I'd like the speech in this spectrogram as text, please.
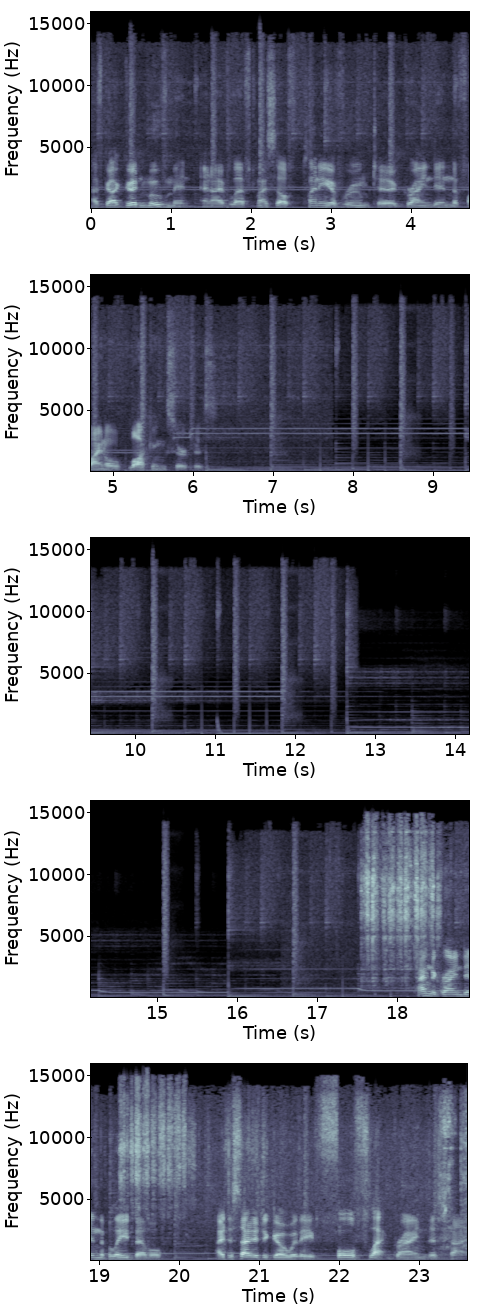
I've got good movement and I've left myself plenty of room to grind in the final locking surface. Time to grind in the blade bevel. I decided to go with a full flat grind this time.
